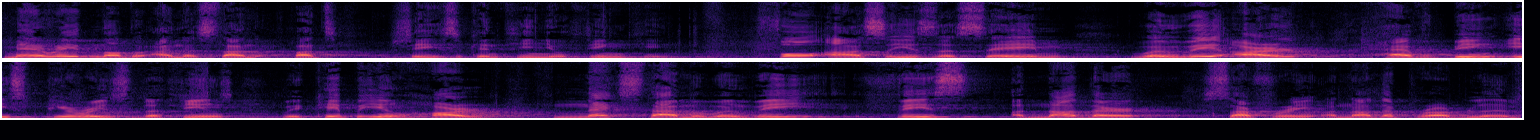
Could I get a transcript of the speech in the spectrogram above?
Mary not understand, but she is continue thinking. For us is the same. When we are have been experienced the things, we keep in heart. Next time when we face another suffering, another problem,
